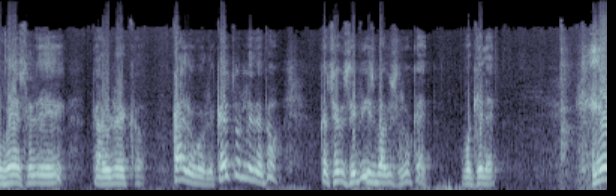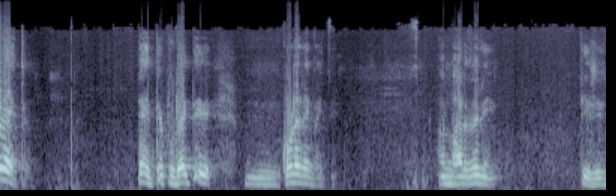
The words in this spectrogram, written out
उभे असलेले काय काय लोक उरले काय चोरले देतो कसे कसे वीस बावीस लोक आहेत वकील आहेत. हेर आहेत. ते आहेत ते कुठे आहेत ते कोणालाही माहीत नाही. आणि महाराजांनी ती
